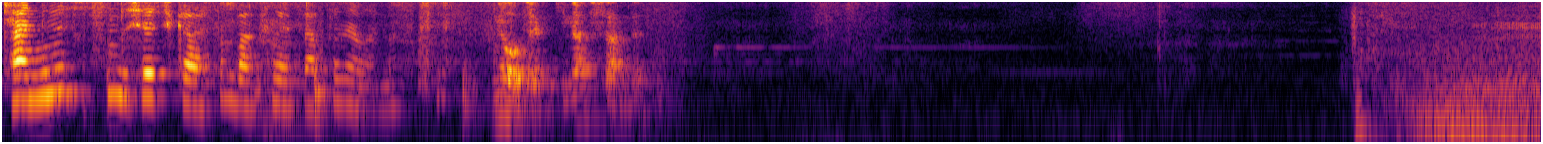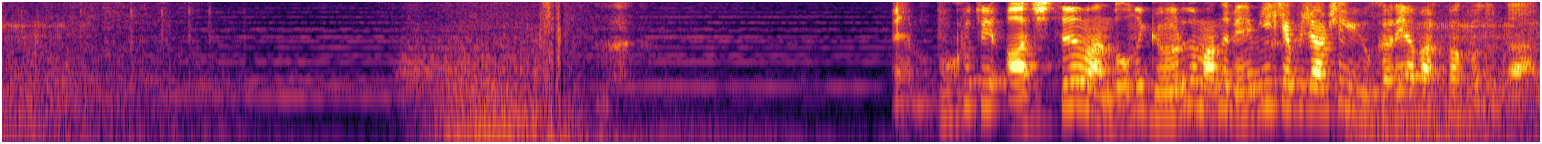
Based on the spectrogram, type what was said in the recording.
Kendini tutsun dışarı çıkarsın. Baksın etrafta ne var. Nasıl bir şey? Ne olacak? Yine hapishanede. Yani bu kutuyu açtığım anda, onu gördüğüm anda benim ilk yapacağım şey yukarıya bakmak olurdu abi.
